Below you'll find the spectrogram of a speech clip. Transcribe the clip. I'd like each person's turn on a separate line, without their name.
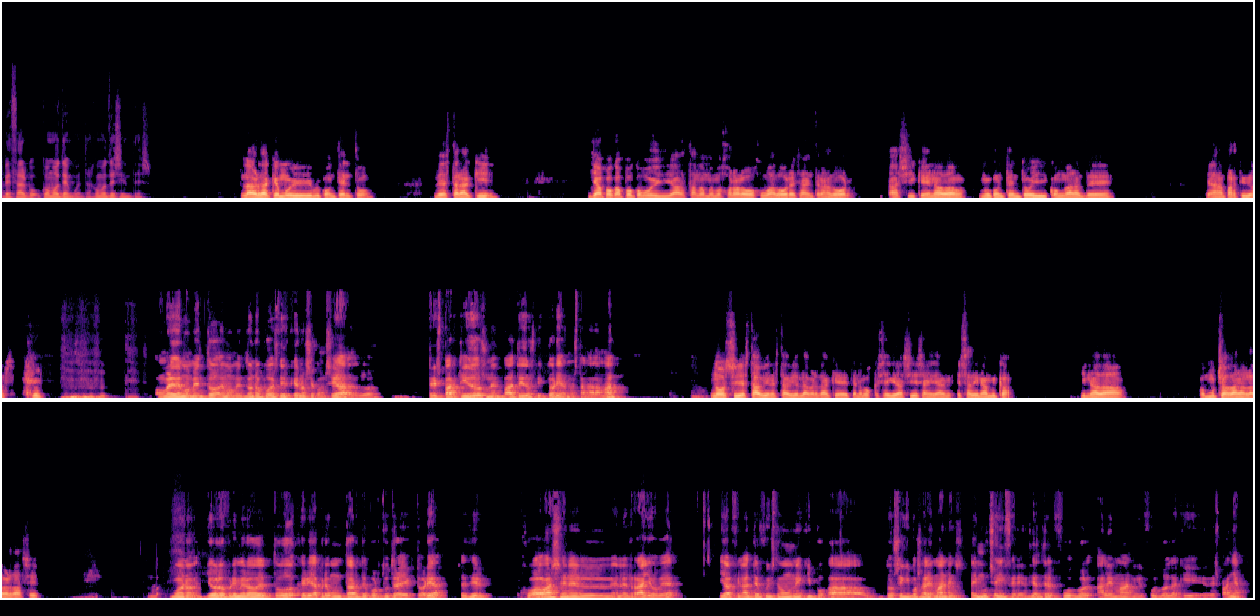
empezar, ¿cómo te encuentras? ¿Cómo te sientes?
La verdad que muy, muy contento de estar aquí. Ya poco a poco voy adaptándome mejor a los jugadores, al entrenador. Así que nada, muy contento y con ganas de, ganar partidos.
Hombre, de momento, de momento no puedes decir que no se consiga. Tres partidos, un empate y dos victorias, no está nada mal.
No, sí, está bien, está bien. La verdad que tenemos que seguir así, esa, esa dinámica. Y nada, con muchas ganas, la verdad, sí.
Bueno, yo lo primero de todo quería preguntarte por tu trayectoria. Es decir, jugabas en el, en el Rayo B y al final te fuiste a un equipo, a dos equipos alemanes. ¿Hay mucha diferencia entre el fútbol alemán y el fútbol de aquí de España?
